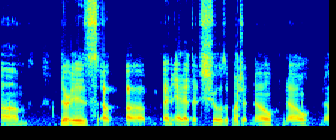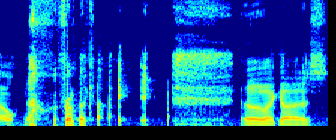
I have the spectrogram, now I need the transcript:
um, there is a, a an edit that shows a bunch of no, no, no, no from the guy. oh my gosh!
